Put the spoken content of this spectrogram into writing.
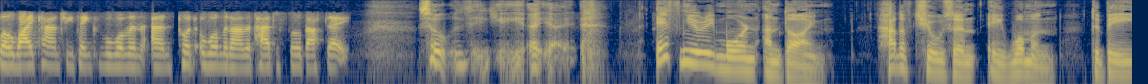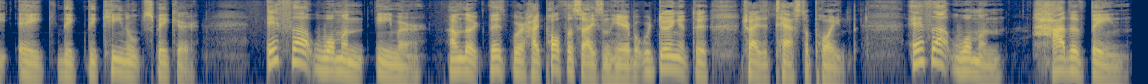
well, why can't we think of a woman and put a woman on a pedestal that day? So, if Newry, Mourne and Down had have chosen a woman to be a the, the keynote speaker, if that woman, Emer, and look, this, we're hypothesizing here, but we're doing it to try to test a point. If that woman had have been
